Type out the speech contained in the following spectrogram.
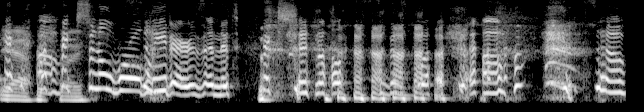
yeah. for sure. Fictional world leaders in this fictional this book. So,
